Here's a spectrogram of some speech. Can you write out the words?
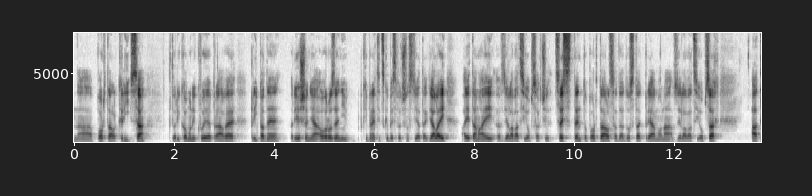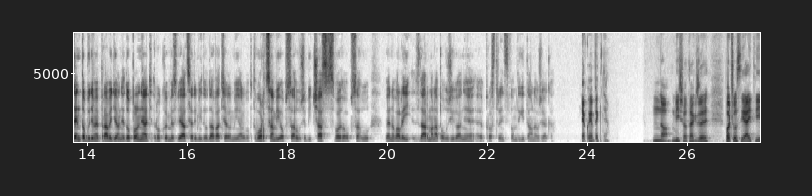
na portál KRISA, ktorý komunikuje práve prípadné riešenia ohrození kybernetické bezpečnosti a tak ďalej. A je tam aj vzdelávací obsah. Čiže cez tento portál sa dá dostať priamo na vzdelávací obsah a tento budeme pravidelne doplňať. Rokujeme s viacerými dodávateľmi alebo tvorcami obsahu, že by časť svojho obsahu venovali zdarma na používanie e, prostredníctvom digitálneho žiaka. Ďakujem pekne. No, Mišo, takže počul si aj ty,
